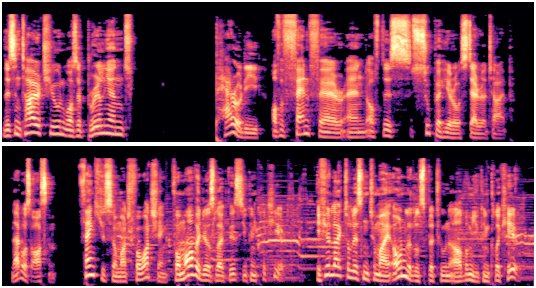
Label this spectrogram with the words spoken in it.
This entire tune was a brilliant parody of a fanfare and of this superhero stereotype. That was awesome. Thank you so much for watching. For more videos like this, you can click here. If you'd like to listen to my own little Splatoon album, you can click here.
